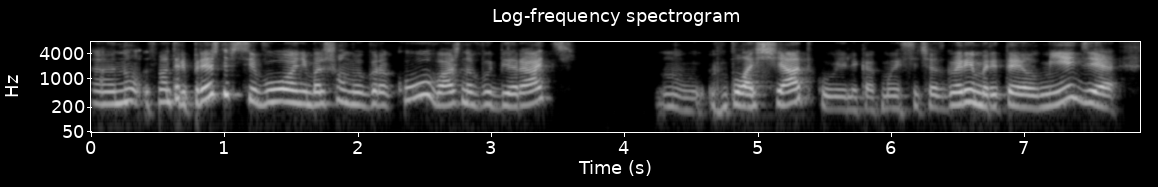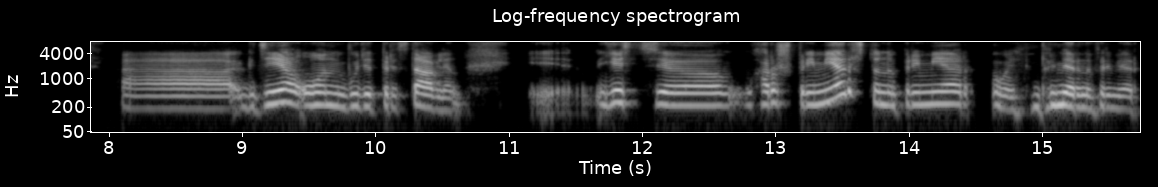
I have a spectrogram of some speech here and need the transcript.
Э, ну, смотри, прежде всего небольшому игроку важно выбирать ну, площадку или, как мы сейчас говорим, ритейл-медиа, где он будет представлен. Есть э, хороший пример, что, например, ой, пример, например,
